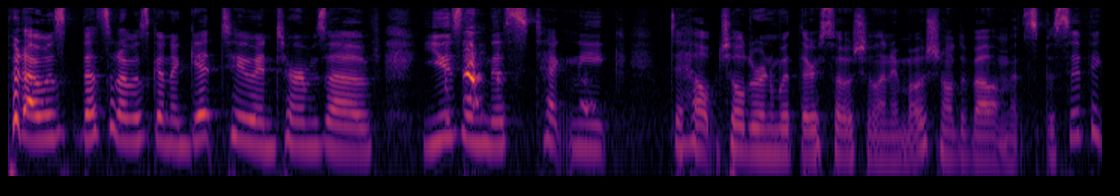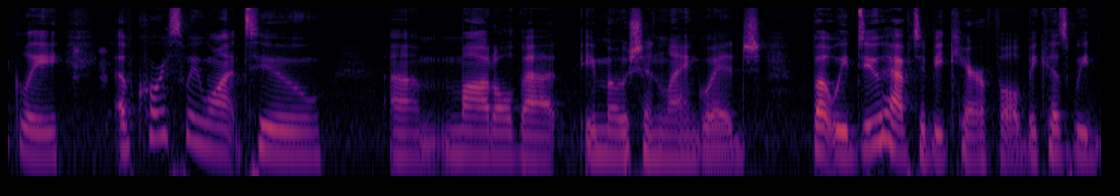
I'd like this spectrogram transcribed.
but I was that's what I was going to get to in terms of using this technique to help children with their social and emotional development specifically. Of course, we want to um, model that emotion language, but we do have to be careful because we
